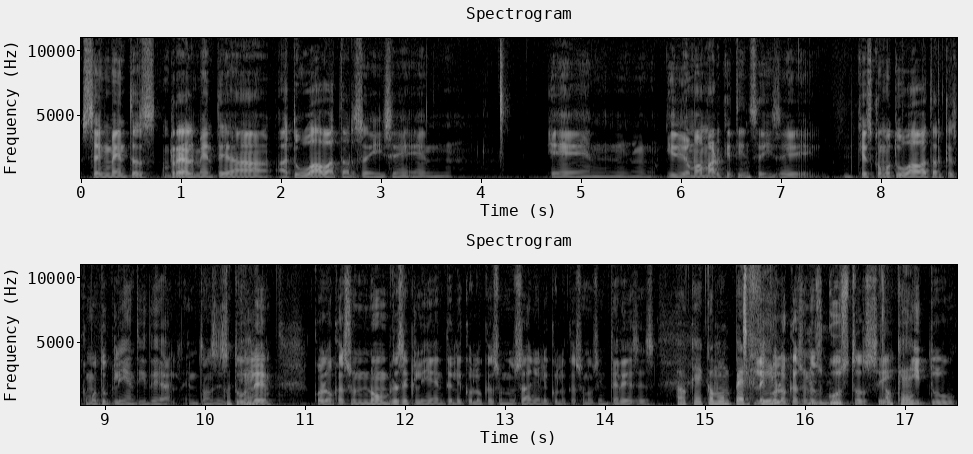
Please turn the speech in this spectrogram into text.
Segmentas realmente a, a tu avatar, se dice en, en idioma marketing, se dice que es como tu avatar, que es como tu cliente ideal. Entonces tú le colocas un nombre a ese cliente, le colocas unos años, le colocas unos intereses, Ok, como un perfil. le colocas unos gustos, ¿sí? Ok. Y tú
